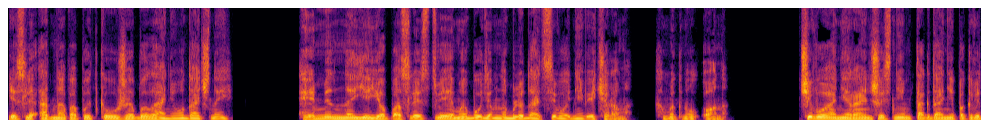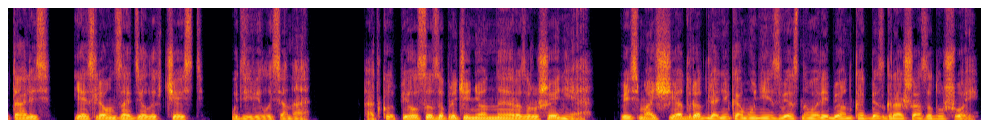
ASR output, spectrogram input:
если одна попытка уже была неудачной. Именно ее последствия мы будем наблюдать сегодня вечером, хмыкнул он. Чего они раньше с ним тогда не поквитались, если он задел их честь? удивилась она. Откупился за причиненное разрушение, Весьма щедро для никому неизвестного ребенка без гроша за душой.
